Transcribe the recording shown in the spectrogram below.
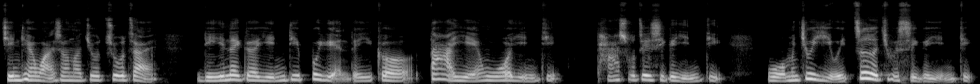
今天晚上呢就住在离那个营地不远的一个大岩窝营地。他说这是一个营地，我们就以为这就是一个营地。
